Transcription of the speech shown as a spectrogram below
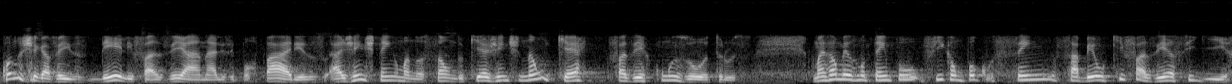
quando chega a vez dele fazer a análise por pares, a gente tem uma noção do que a gente não quer fazer com os outros. Mas, ao mesmo tempo, fica um pouco sem saber o que fazer a seguir.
